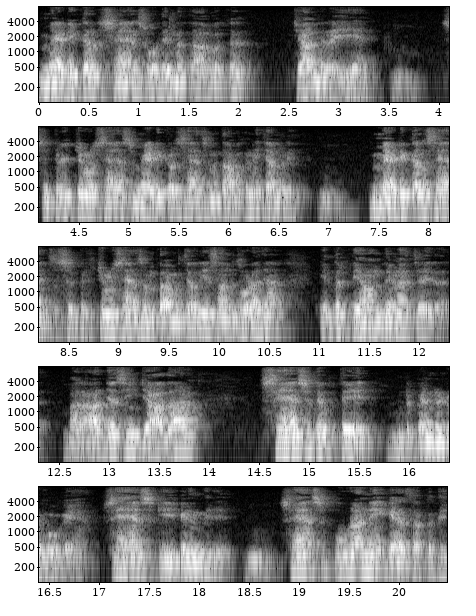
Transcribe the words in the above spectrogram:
ਮੈਡੀਕਲ ਸਾਇੰਸ ਉਹਦੇ ਮੁਤਾਬਕ ਚੱਲ ਰਹੀ ਹੈ। ਸਪਿਰਚੁਅਲ ਸਾਇੰਸ ਮੈਡੀਕਲ ਸਾਇੰਸ ਮੁਤਾਬਕ ਨਹੀਂ ਚੱਲ ਰਹੀ। ਮੈਡੀਕਲ ਸਾਇੰਸ ਸਪਿਰਚੁਅਲ ਸਾਇੰਸ ਮੁਤਾਬਕ ਚੱਲ ਰਹੀ ਹੈ। ਸਾਨੂੰ ਥੋੜਾ ਜਿਹਾ ਇੱਧਰ ਧਿਆਨ ਦੇਣਾ ਚਾਹੀਦਾ। ਪਰ ਅੱਜ ਅਸੀਂ ਜ਼ਿਆਦਾ ਸਾਇੰਸ ਦੇ ਉੱਤੇ ਡਿਪੈਂਡੈਂਟ ਹੋ ਗਏ ਹਾਂ। ਸਾਇੰਸ ਕੀ ਕਹਿੰਦੀ ਹੈ। ਸਾਇੰਸ ਪੂਰਾ ਨਹੀਂ ਕਹਿ ਸਕਦੀ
